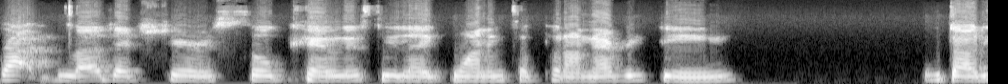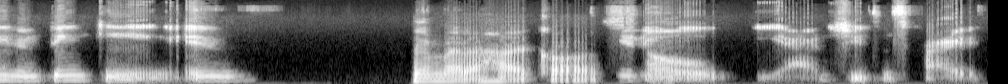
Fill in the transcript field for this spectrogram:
that blood that shares so carelessly, like wanting to put on everything without even thinking is no at a high cost. You know, yeah, Jesus Christ.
